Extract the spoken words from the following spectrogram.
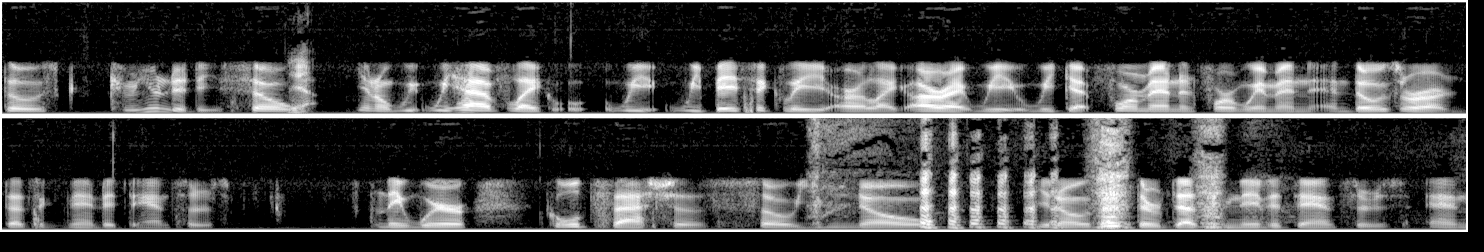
those communities. So Yeah. you know, we we have like we we basically are like, all right, we we get four men and four women, and those are our designated dancers. and they wear gold sashes so you know you know that they're designated dancers and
